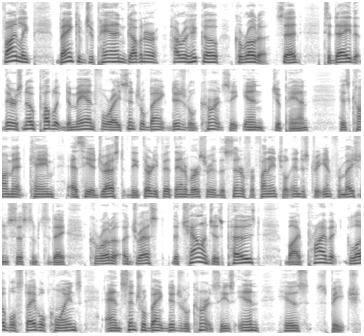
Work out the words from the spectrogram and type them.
finally, Bank of Japan Governor Haruhiko Kuroda said today that there is no public demand for a central bank digital currency in Japan. His comment came as he addressed the 35th anniversary of the Center for Financial Industry Information Systems today. Kuroda addressed the challenges posed by private global stablecoins and central bank digital currencies in his speech.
